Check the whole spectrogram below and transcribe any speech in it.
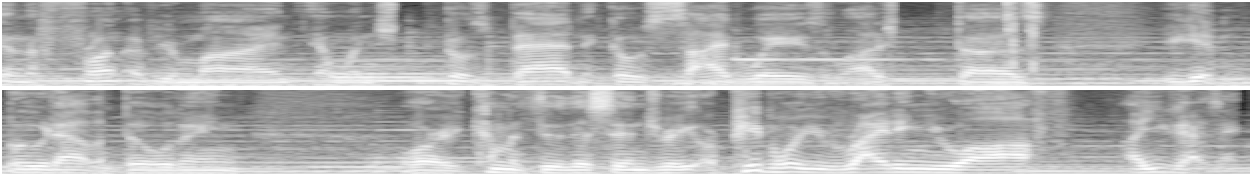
in the front of your mind. And when goes bad and it goes sideways, a lot of does, you're getting booed out of the building, or you're coming through this injury, or people are writing you off. Oh, you guys ain't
